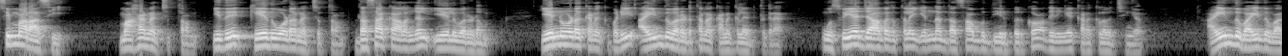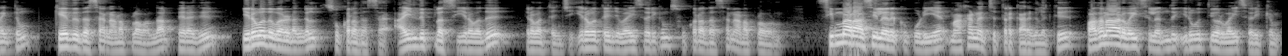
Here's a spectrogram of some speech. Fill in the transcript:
சிம்மராசி மக நட்சத்திரம். இது கேதுவோட நட்சத்திரம். தசா காலங்கள் ஏழு வருடம். என்னோட கணக்குப்படி ஐந்து வருடத்தை நான் கணக்கில் எடுத்துக்கிறேன். உங்கள் சுய ஜாதகத்தில் என்ன தசா புத்தி இருப்பு இருக்கோ அதை நீங்கள் கணக்கில் வச்சுங்க. ஐந்து வயது வரைக்கும் கேது தசை நடப்பில் வந்தால் பிறகு இருபது வருடங்கள் சுக்கர தசை. ஐந்து ப்ளஸ் இருபது இருபத்தஞ்சி. இருபத்தஞ்சி வயசு வரைக்கும் சுக்கர தசை நடப்பில் வரும். சிம்ம ராசியில் இருக்கக்கூடிய மக நட்சத்திரக்காரர்களுக்கு பதினாறு வயசுலேருந்து இருபத்தி ஒரு வயசு வரைக்கும்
